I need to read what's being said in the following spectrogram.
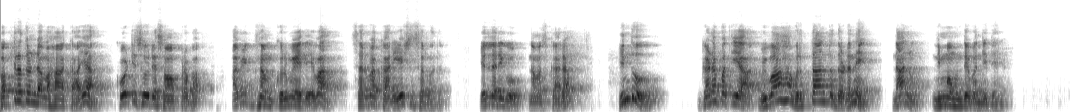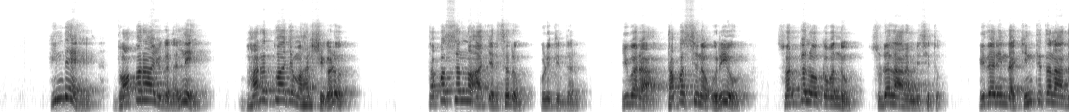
ವಕ್ರತುಂಡ ಮಹಾಕಾಯ ಕೋಟಿ ಸೂರ್ಯ ಸಮಪ್ರಭ ಅವಿಘ್ನಂ ಕುರುಮೇ ದೇವ ಸರ್ವ ಕಾರ್ಯೇಶು ಸರ್ವದ. ಎಲ್ಲರಿಗೂ ನಮಸ್ಕಾರ. ಇಂದು ಗಣಪತಿಯ ವಿವಾಹ ವೃತ್ತಾಂತದೊಡನೆ ನಾನು ನಿಮ್ಮ ಮುಂದೆ ಬಂದಿದ್ದೇನೆ. ಹಿಂದೆ ದ್ವಾಪರಾಯುಗದಲ್ಲಿ ಭಾರದ್ವಾಜ ಮಹರ್ಷಿಗಳು ತಪಸ್ಸನ್ನು ಆಚರಿಸಲು ಕುಳಿತಿದ್ದರು. ಇವರ ತಪಸ್ಸಿನ ಉರಿಯು ಸ್ವರ್ಗಲೋಕವನ್ನು ಸುಡಲಾರಂಭಿಸಿತು. ಇದರಿಂದ ಚಿಂತಿತನಾದ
